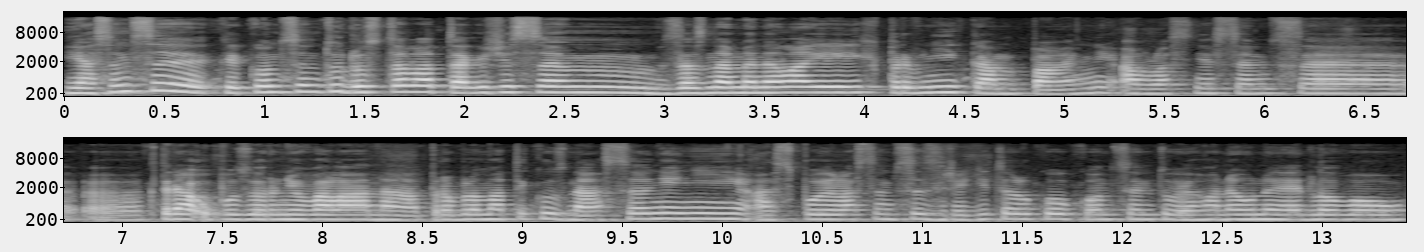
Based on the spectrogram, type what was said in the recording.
Já jsem se ke koncentu dostala tak, že jsem zaznamenala jejich první kampaň a vlastně jsem se, eh, která upozorňovala na problematiku znásilnění a spojila jsem se s ředitelkou koncentu Johanou Nejedlovou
